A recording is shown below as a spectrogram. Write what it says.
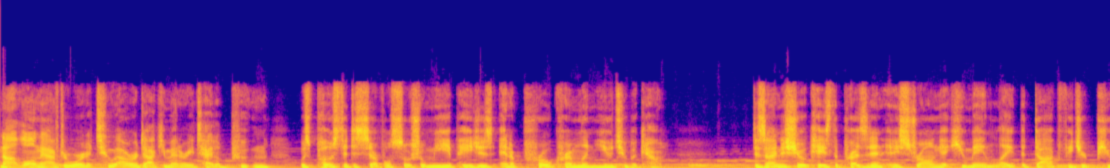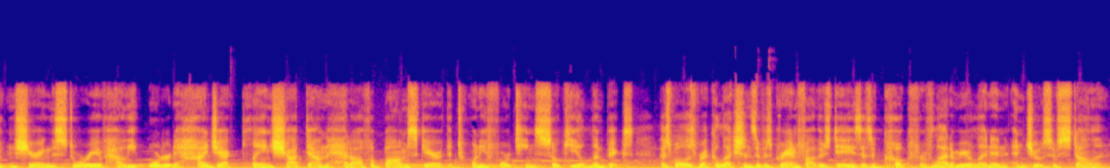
Not long afterward, a two hour documentary titled Putin was posted to several social media pages and a pro Kremlin YouTube account. Designed to showcase the president in a strong yet humane light, the doc featured Putin sharing the story of how he ordered a hijacked plane shot down to head off a bomb scare at the 2014 Sochi Olympics, as well as recollections of his grandfather's days as a cook for Vladimir Lenin and Joseph Stalin.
